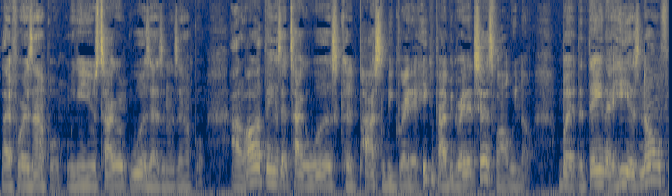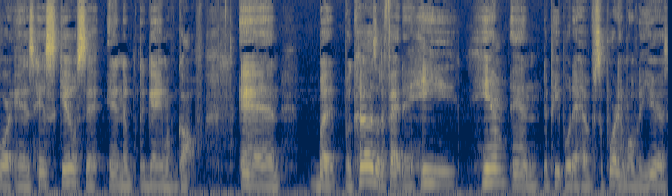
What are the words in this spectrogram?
Like, for example, we can use Tiger Woods as an example. Out of all the things that Tiger Woods could possibly be great at, he could probably be great at chess for all we know. But the thing that he is known for is his skill set in the, the game of golf. And but because of the fact that he him and the people that have supported him over the years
